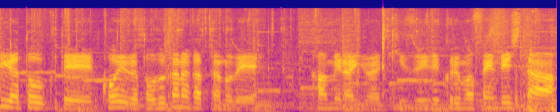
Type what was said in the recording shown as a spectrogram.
距離が遠くて声が届かなかったので、カメラには気づいてくれませんでした。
